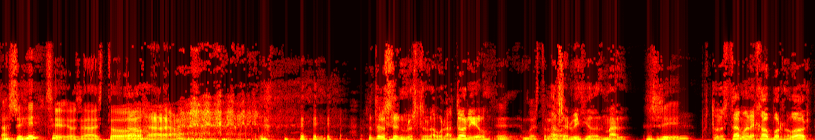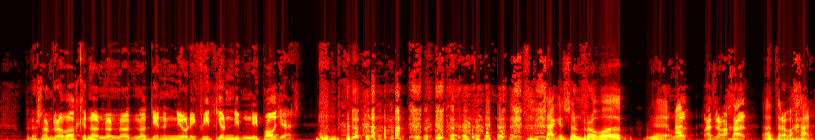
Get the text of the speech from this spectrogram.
¿Ah, sí? Sí, o sea, esto... Nosotros en nuestro laboratorio, Eh, vuestro al servicio del mal, Sí. pues todo está manejado por robots. Pero son robots que no, no, no, no tienen ni orificios ni, ni pollas. O sea, que son robots eh, Robots a trabajar. a, trabajar,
